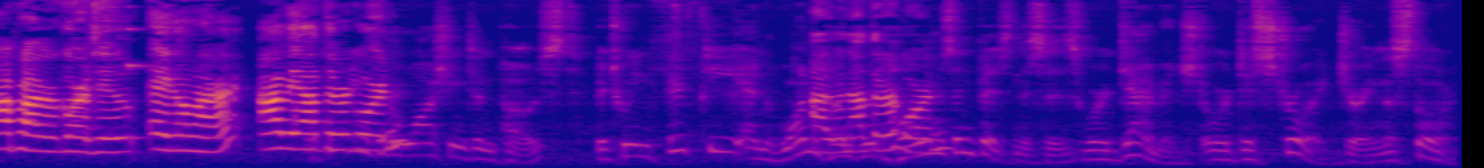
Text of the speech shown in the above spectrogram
I'll probably record too. Ain't gonna lie. I'll be out there According to recording. the Washington Post, between 50 and 100 out there recording. homes and businesses were damaged or destroyed during the storm.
